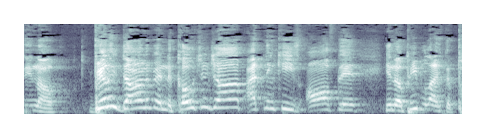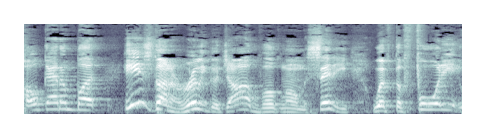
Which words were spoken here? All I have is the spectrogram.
you know Billy Donovan, the coaching job, I think he's often you know people like to poke at him, but he's done a really good job of Oklahoma City with the 40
